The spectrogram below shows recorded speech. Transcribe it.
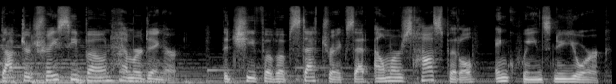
Dr. Tracy Bone Hemmerdinger, the chief of obstetrics at Elmhurst Hospital in Queens, New York.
